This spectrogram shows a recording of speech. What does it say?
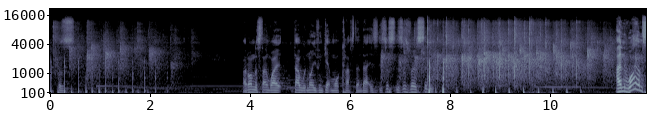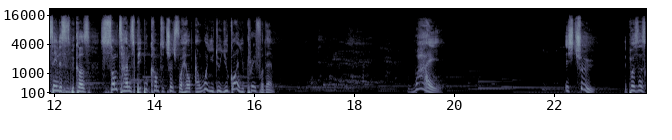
because I don't understand why that would not even get more claps than that. It's, it's just it's just very silly. And why I'm saying this is because sometimes people come to church for help, and what you do, you go and you pray for them. Why? It's true. The person's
